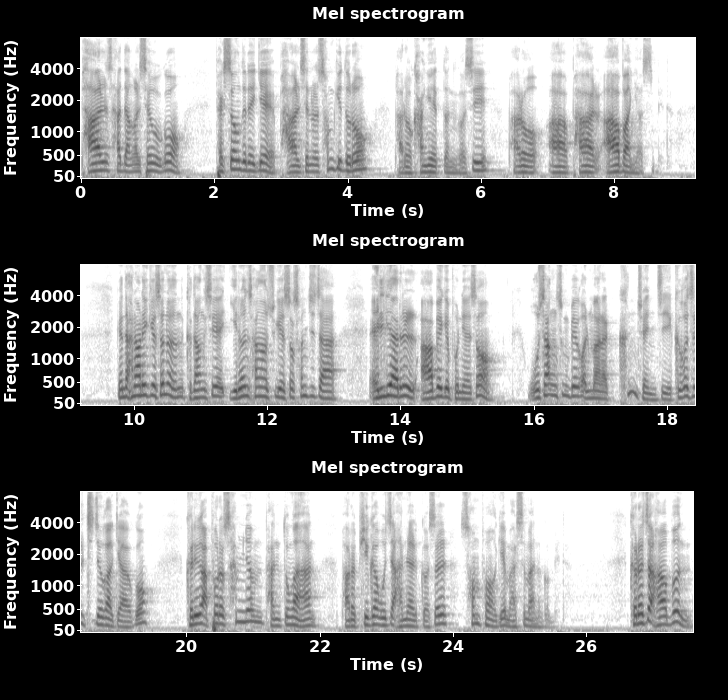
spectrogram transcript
바알 사당을 세우고 백성들에게 바알 신을 섬기도록 바로 강요했던 것이 바로 아 바알 아방이었습니다. 그런데 하나님께서는 그 당시에 이런 상황 속에서 선지자 엘리야를 아합에게 보내서 우상 숭배가 얼마나 큰 죄인지 그것을 지적하게 하고 그리고 앞으로 3년 반 동안 바로 비가 오지 않을 것을 선포하게 말씀하는 겁니다. 그러자 아합은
